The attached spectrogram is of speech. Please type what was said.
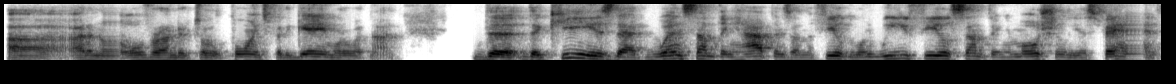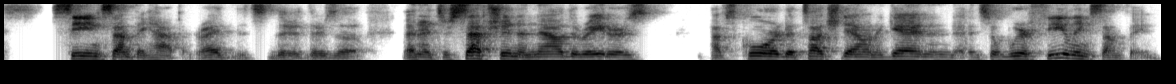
uh, I don't know, over under total points for the game or whatnot. The, the key is that when something happens on the field, when we feel something emotionally as fans, seeing something happen, right? It's there, there's a an interception, and now the Raiders have scored a touchdown again. And, and so we're feeling something.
